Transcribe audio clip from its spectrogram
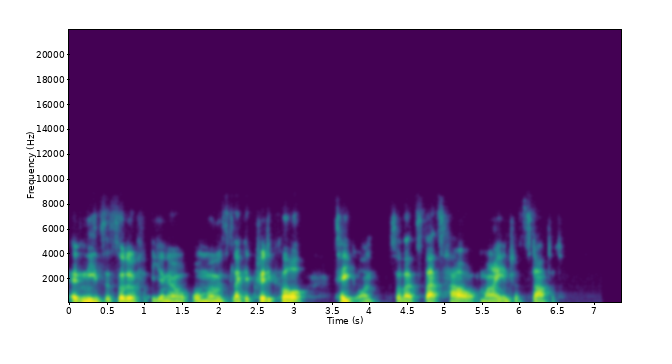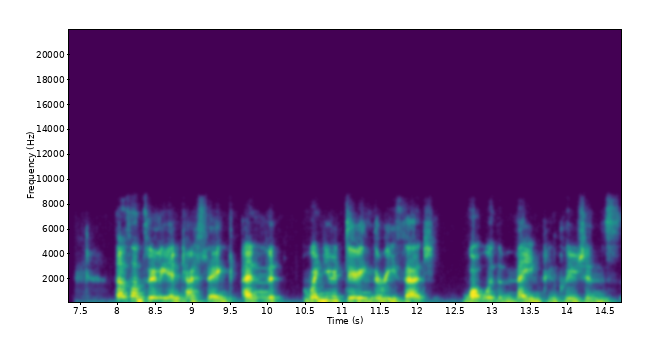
it needs a sort of, you know, almost like a critical take on. So that's that's how my interest started. That sounds really interesting. And when you were doing the research, what were the main conclusions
